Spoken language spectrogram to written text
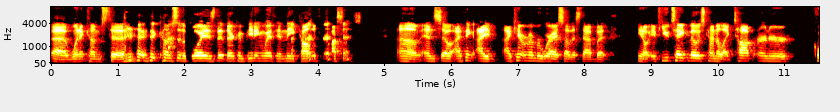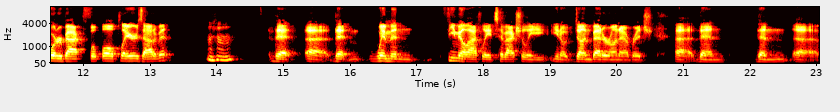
uh, when it comes to it comes to the boys that they're competing with in the college process. Um, and so I think I I can't remember where I saw the stat, but you know if you take those kind of like top earner quarterback football players out of it, mm-hmm. that uh, that women female athletes have actually you know done better on average uh, than than uh,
